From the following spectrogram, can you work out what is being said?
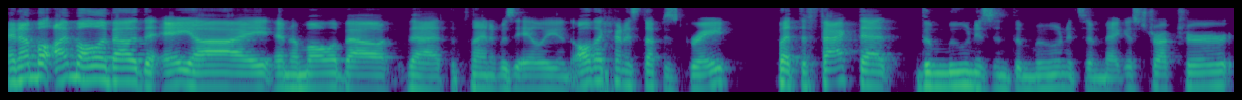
And I'm all- I'm all about the AI and I'm all about that the planet was alien. All that kind of stuff is great, but the fact that the moon isn't the moon, it's a mega structure,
